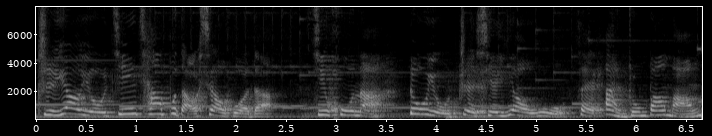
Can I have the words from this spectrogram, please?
只要有金枪不倒效果的，几乎呢都有这些药物在暗中帮忙。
